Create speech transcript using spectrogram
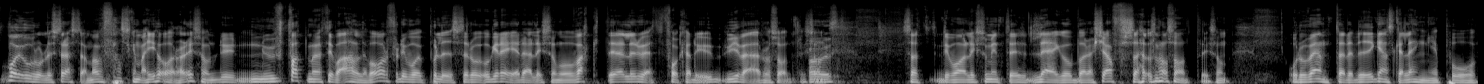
var ju orolig och stressad. Men vad fan ska man göra liksom? Det, nu fattar man ju att det var allvar för det var ju poliser och, och grejer där liksom. Och vakter, eller du vet, folk hade ju gevär och sånt. Liksom. Så det var liksom inte läge att börja tjafsa eller något sånt. Liksom. Och då väntade vi ganska länge på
